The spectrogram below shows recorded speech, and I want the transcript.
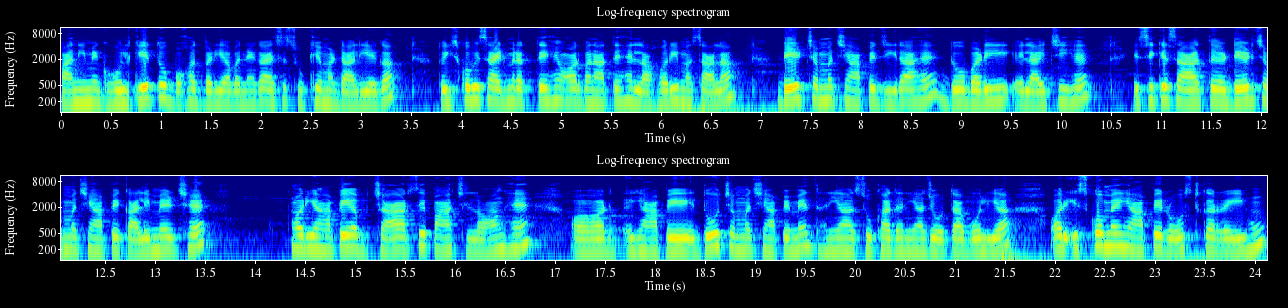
पानी में घोल के तो बहुत बढ़िया बनेगा, ऐसे सूखे मत डालिएगा। तो इसको भी साइड में रखते हैं और बनाते हैं लाहौरी मसाला। डेढ़ चम्मच यहाँ पे जीरा है, दो बड़ी इलायची है। इसी के साथ डेढ़ चम्मच यहाँ पे काली मिर्च है और यहाँ पे अब चार से पाँच लौंग हैं और यहाँ पे दो चम्मच यहाँ पे मैं धनिया, सूखा धनिया जो होता है वो लिया और इसको मैं यहाँ पे रोस्ट कर रही हूँ।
